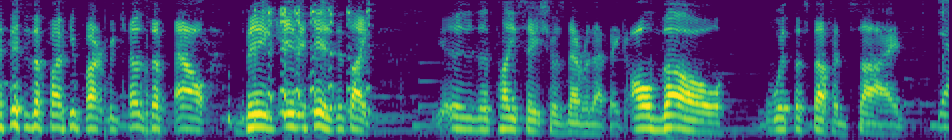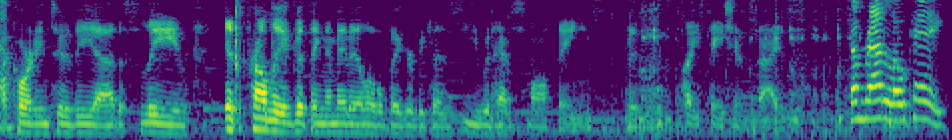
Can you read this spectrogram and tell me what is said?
is the funny part because of how big it is. It's like uh, the PlayStation was never that big, although with the stuff inside, Yeah. according to the uh, the sleeve, it's probably a good thing they made it a little bigger because you would have small things. This is PlayStation size. Some rattle okay.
